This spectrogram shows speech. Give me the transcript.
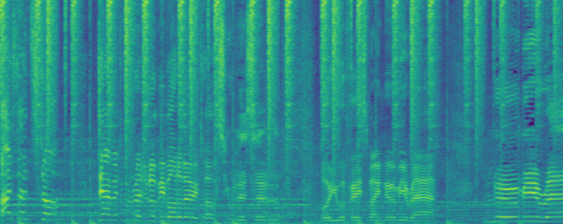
I said stop! Damn it, when Reginald B. Baldoveri talks, you listen, or you will face my Nomi wrath. Nomi wrath!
